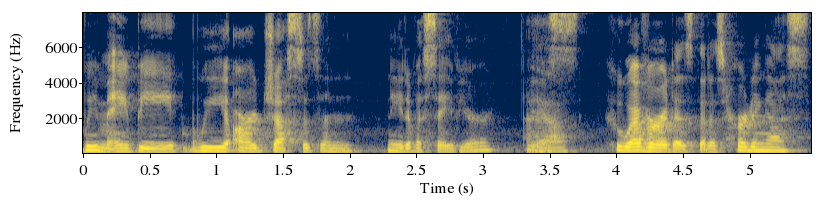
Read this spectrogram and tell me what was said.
we may be, we are just as in need of a savior as yeah. whoever it is that is hurting us.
